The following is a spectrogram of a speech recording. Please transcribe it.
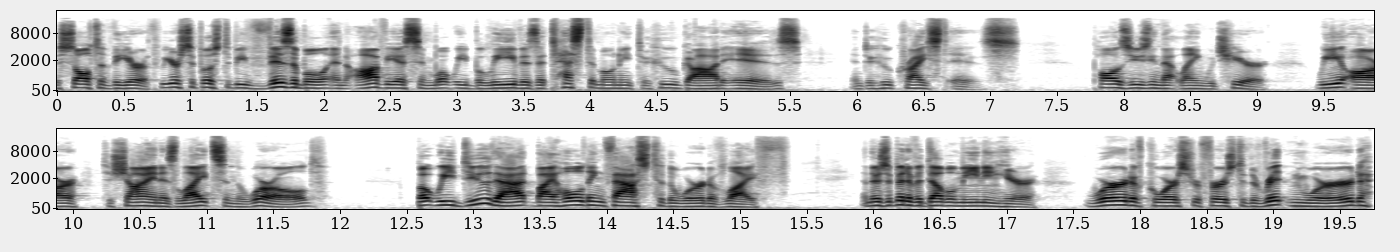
the salt of the earth. We are supposed to be visible and obvious in what we believe is a testimony to who God is and to who Christ is. Paul is using that language here. We are to shine as lights in the world but we do that by holding fast to the word of life. And there's a bit of a double meaning here. Word, of course, refers to the written word,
